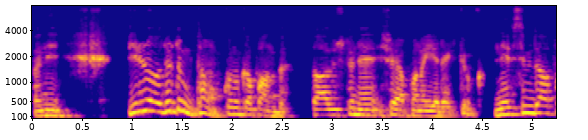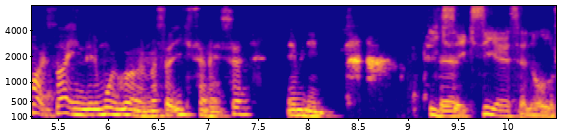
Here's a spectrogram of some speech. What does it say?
Hani birini öldürdün mü tamam konu kapandı. Daha üstüne şey yapmana gerek yok. Nefsi müdafaa ise indirimi uygulanır. Mesela iki sene ise ne bileyim. X eksi Y sene olur.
